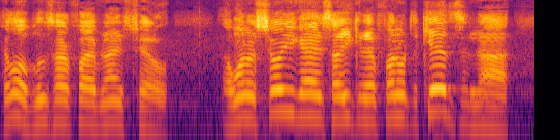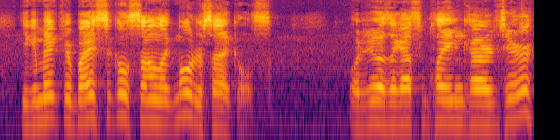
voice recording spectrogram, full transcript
Hello, Bluesharp 59's channel. I want to show you guys how you can have fun with the kids and uh, you can make their bicycles sound like motorcycles. What I do is I got some playing cards here,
